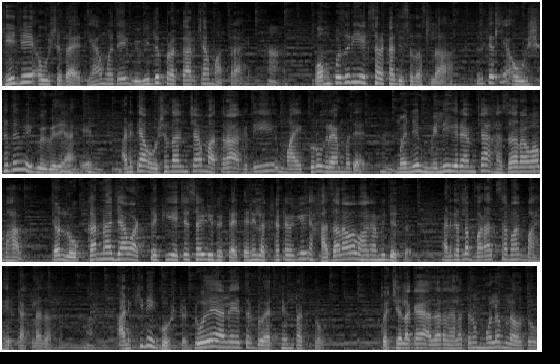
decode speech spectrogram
हे जे औषध आहेत ह्यामध्ये विविध प्रकारच्या मात्रा आहेत. हा. पंप जरी एकसारखा दिसत असला तरी त्यातली औषधं वेगवेगळी आहेत. आणि त्या औषधांच्या मात्रा अगदी मायक्रोग्रॅममध्ये आहेत. म्हणजे मिलीग्रॅमच्या हजारावा भाग. त्या लोकांना ज्या वाटतं की याचे साईड इफेक्ट आहेत त्यांनी लक्षात ठेवा की हजारावा भाग आम्ही देतोय. आणि त्यातला बराचसा भाग बाहेर टाकला जातो. आणखीन एक गोष्ट डोळे आले तर डोळ्यात थेंब टाकतो. त्वचेला काय आजार झाला तर मलम लावतो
